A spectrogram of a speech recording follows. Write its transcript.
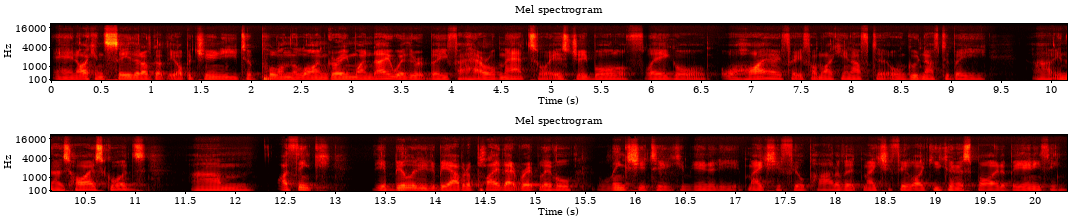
and I can see that I've got the opportunity to pull on the lime green one day, whether it be for Harold Matts or SG Ball or Flegg or or higher, if, if I'm lucky enough to or good enough to be uh, in those higher squads. Um, I think the ability to be able to play that rep level links you to your community. It makes you feel part of it. Makes you feel like you can aspire to be anything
